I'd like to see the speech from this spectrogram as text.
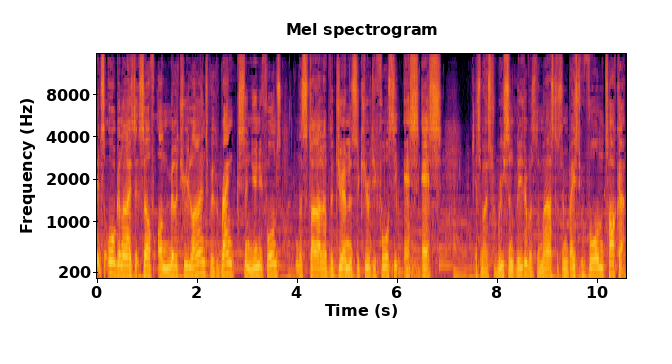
It's organised itself on military lines with ranks and uniforms in the style of the German security force, the SS. Its most recent leader was the Masterton based Vaughan Tocker.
